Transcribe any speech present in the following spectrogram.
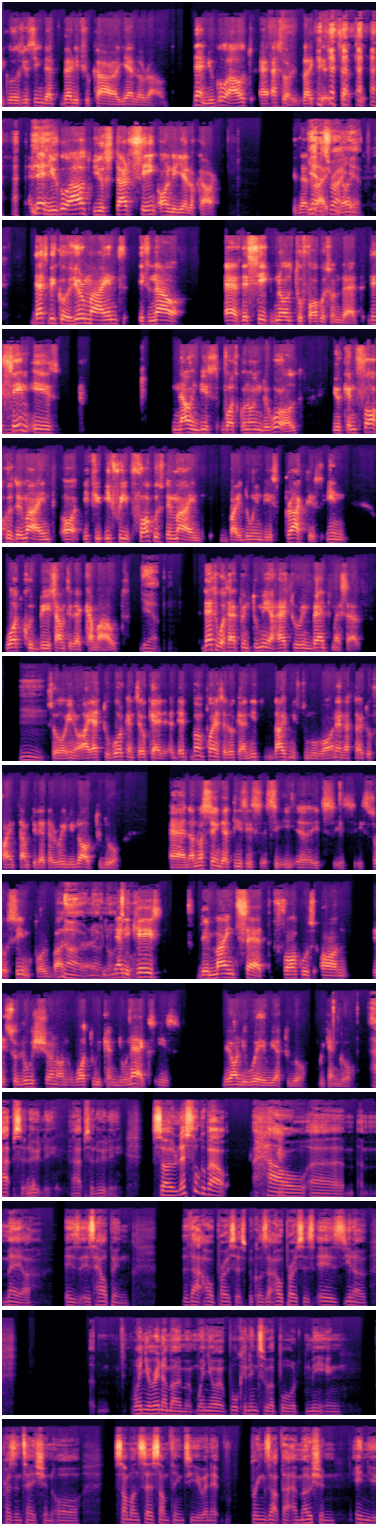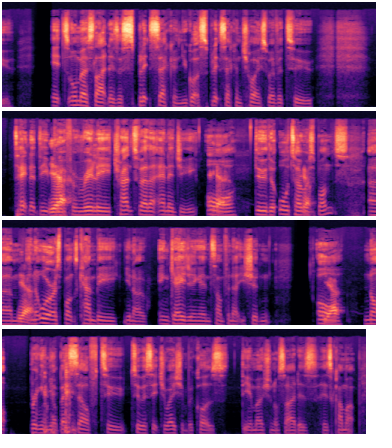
Because you think that very few cars are yellow around then you go out uh, uh sorry like uh, exactly and then you go out you start seeing only yellow car is that yeah, right? that's right you know? yeah that's because your mind is now as the signal to focus on that. The mm. same is now in this what's going on in the world. You can focus the mind on if you if we focus the mind by doing this practice in what could be something that come out. Yeah, that's what happened to me. I had to reinvent myself. Mm. So you know, I had to work and say, okay. At one point, I said, okay, I need life needs to move on, and I started to find something that I really love to do. And I'm not saying that this is uh, it's, it's, it's so simple, but no, no, uh, in any case, the mindset focus on the solution on what we can do next is the only way we have to go. We can go. Absolutely, absolutely. So let's talk about how uh, Meya is is helping that whole process because that whole process is you know when you're in a moment when you're walking into a board meeting presentation or someone says something to you and it brings up that emotion in you, it's almost like there's a split second. You've got a split second choice whether to take that deep yeah. breath and really transfer that energy or yeah. do the auto yeah. response. Um, and the auto response can be, you know, engaging in something that you shouldn't or not bringing your best self to to a situation because the emotional side is has come up.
